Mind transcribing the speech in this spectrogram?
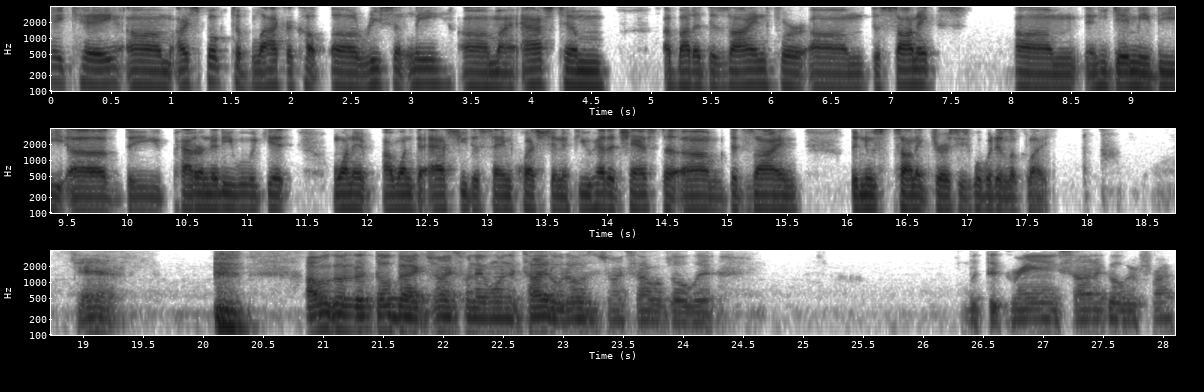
Hey Kay, um, I spoke to Black a couple uh, recently. Um, I asked him about a design for um, the Sonics, um, and he gave me the uh, the pattern that he would get. Wanted I wanted to ask you the same question. If you had a chance to um, design the new Sonic jerseys, what would it look like? Yeah, I would go to throwback joints when they won the title. Those are joints I would go with, with the green Sonic over the front.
